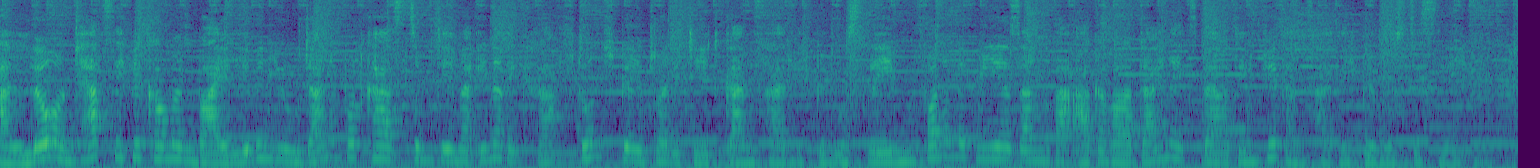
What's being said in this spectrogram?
Hallo und herzlich willkommen bei Living You, deinem Podcast zum Thema innere Kraft und Spiritualität ganzheitlich bewusst leben. Von und mit mir, Sandra Agerer, deine Expertin für ganzheitlich bewusstes Leben.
